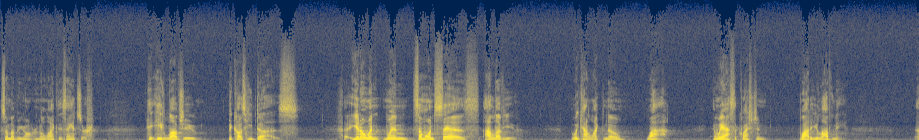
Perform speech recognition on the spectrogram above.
Some of you aren't going to like this answer. He, he loves you because he does. You know, when, when someone says, I love you, we kind of like to know why. And we ask the question, why do you love me? Uh,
